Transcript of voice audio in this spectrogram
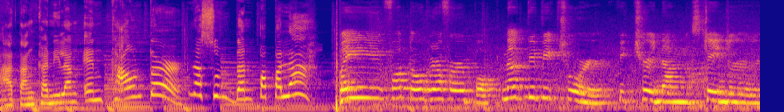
At ang kanilang encounter, nasundan pa pala. May photographer po, nagpipicture, picture ng stranger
